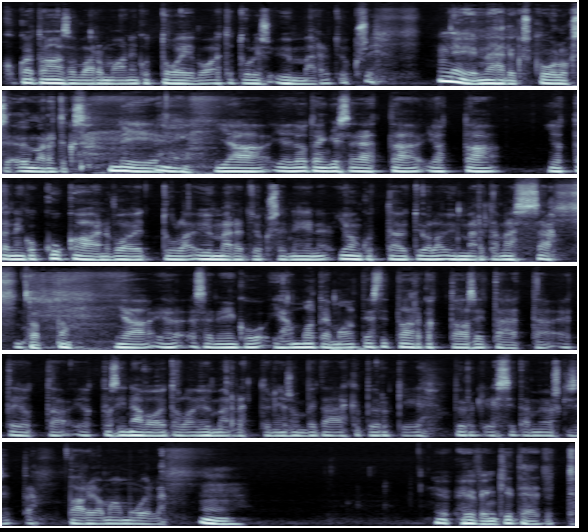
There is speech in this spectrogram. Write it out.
kuka tahansa varmaan niin kuin toivoo, että tulisi ymmärretyksi. Niin, nähdyksi, kuulluksi ja ymmärretyksi. Niin, niin. Ja, ja jotenkin se, että jotta, jotta niin kuin kukaan voi tulla ymmärretyksi, niin jonkun täytyy olla ymmärtämässä. Totta. Ja, ja se niin kuin ihan matemaattisesti tarkoittaa sitä, että, että jotta, jotta sinä voit olla ymmärretty, niin sun pitää ehkä pyrkiä, pyrkiä sitä myöskin sitten tarjoamaan muille. Mm. Hy- hyvin kiteytetty.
